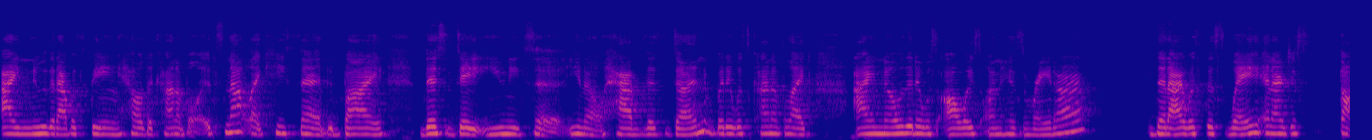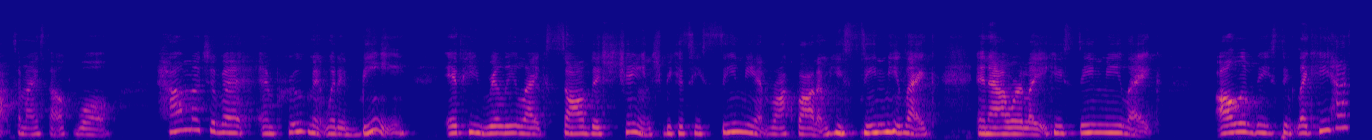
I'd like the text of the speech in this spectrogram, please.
I knew that I was being held accountable. It's not like he said by this date you need to, you know, have this done, but it was kind of like I know that it was always on his radar that I was this way and I just thought to myself, well, how much of an improvement would it be if he really like saw this change because he's seen me at rock bottom. He's seen me like an hour late. He's seen me like all of these things. Like he has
